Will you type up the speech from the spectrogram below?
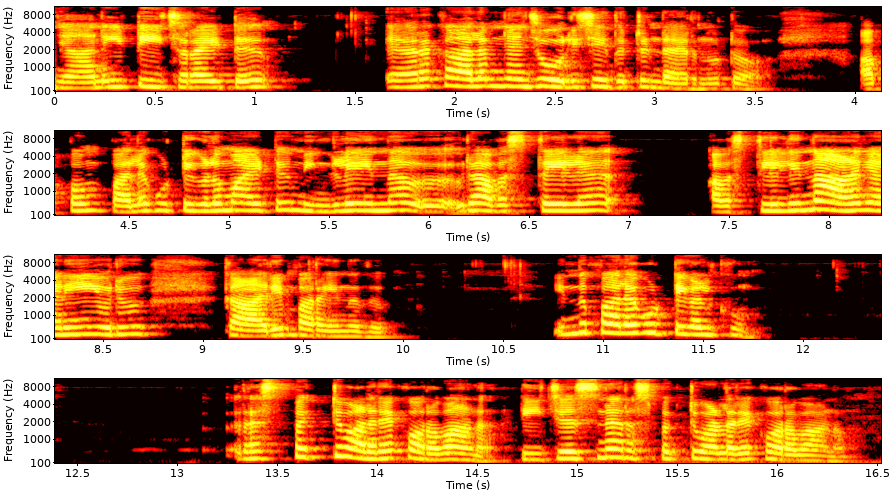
ഞാൻ ഈ ടീച്ചറായിട്ട് ഏറെ കാലം ഞാൻ ജോലി ചെയ്തിട്ടുണ്ടായിരുന്നു കേട്ടോ അപ്പം പല കുട്ടികളുമായിട്ട് മിങ്കിൾ ചെയ്യുന്ന ഒരു അവസ്ഥയിൽ അവസ്ഥയിൽ നിന്നാണ് ഞാൻ ഈ ഒരു കാര്യം പറയുന്നത്. ഇന്ന് പല കുട്ടികൾക്കും റെസ്പെക്റ്റ് വളരെ കുറവാണ്. ടീച്ചേഴ്സിനെ റെസ്പെക്റ്റ് വളരെ കുറവാണ്.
